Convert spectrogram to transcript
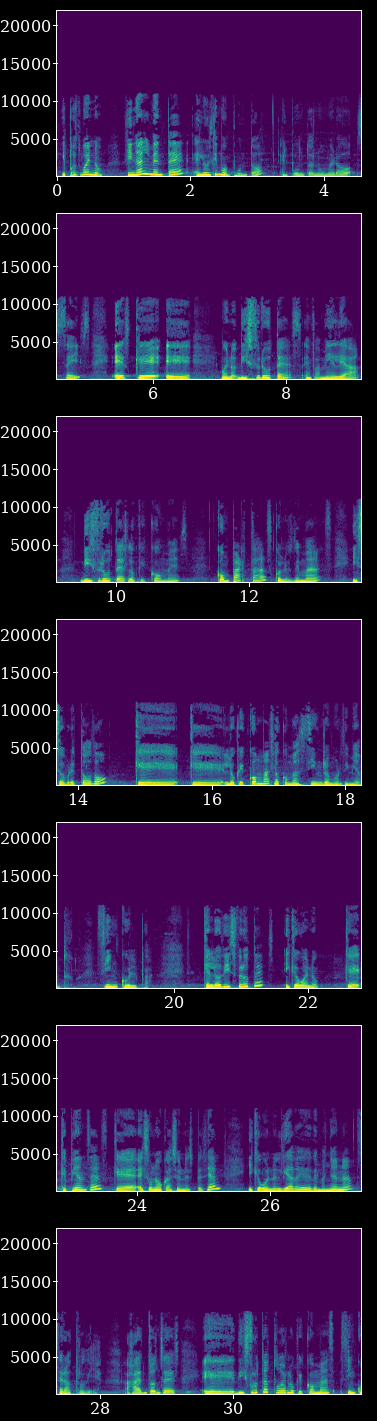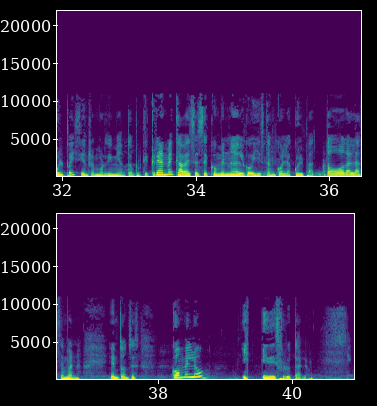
Y pues bueno, finalmente, el último punto el punto número 6 es que, eh, bueno, disfrutes en familia, disfrutes lo que comes, compartas con los demás y sobre todo que, que lo que comas lo comas sin remordimiento, sin culpa. Que lo disfrutes y que bueno, que, pienses que es una ocasión especial y que bueno, el día de, mañana será otro día. Ajá, entonces eh, disfruta todo lo que comas sin culpa y sin remordimiento, porque créanme que a veces se comen algo y están con la culpa toda la semana. Entonces, cómelo y, y disfrútalo.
